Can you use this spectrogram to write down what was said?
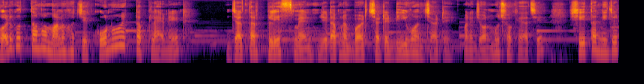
বর্গোত্তমা মানে হচ্ছে কোনো একটা প্ল্যানেট যা তার প্লেসমেন্ট যেটা আপনার বার্থ চার্টে ডি ওয়ান চার্টে মানে জন্মছকে আছে, সে তার নিজের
